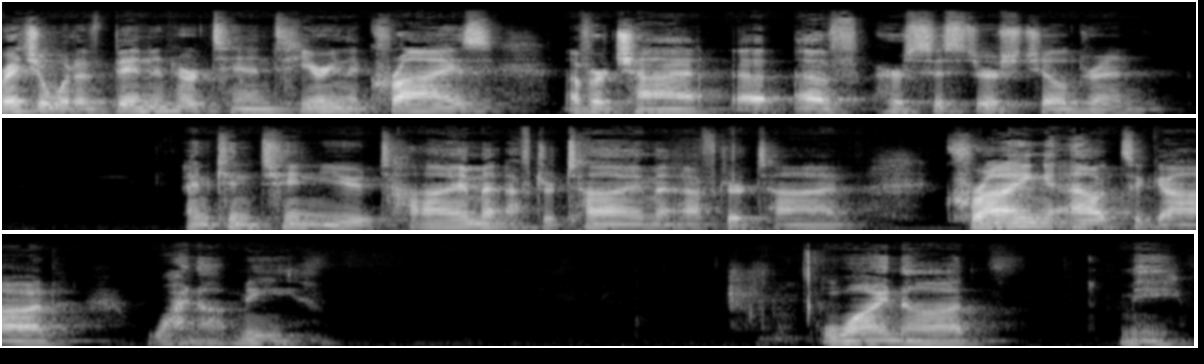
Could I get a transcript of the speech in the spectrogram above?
Rachel would have been in her tent, hearing the cries of her child, uh, of her sister's children, and continued time after time after time, crying out to God, Why not me? Why not me?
